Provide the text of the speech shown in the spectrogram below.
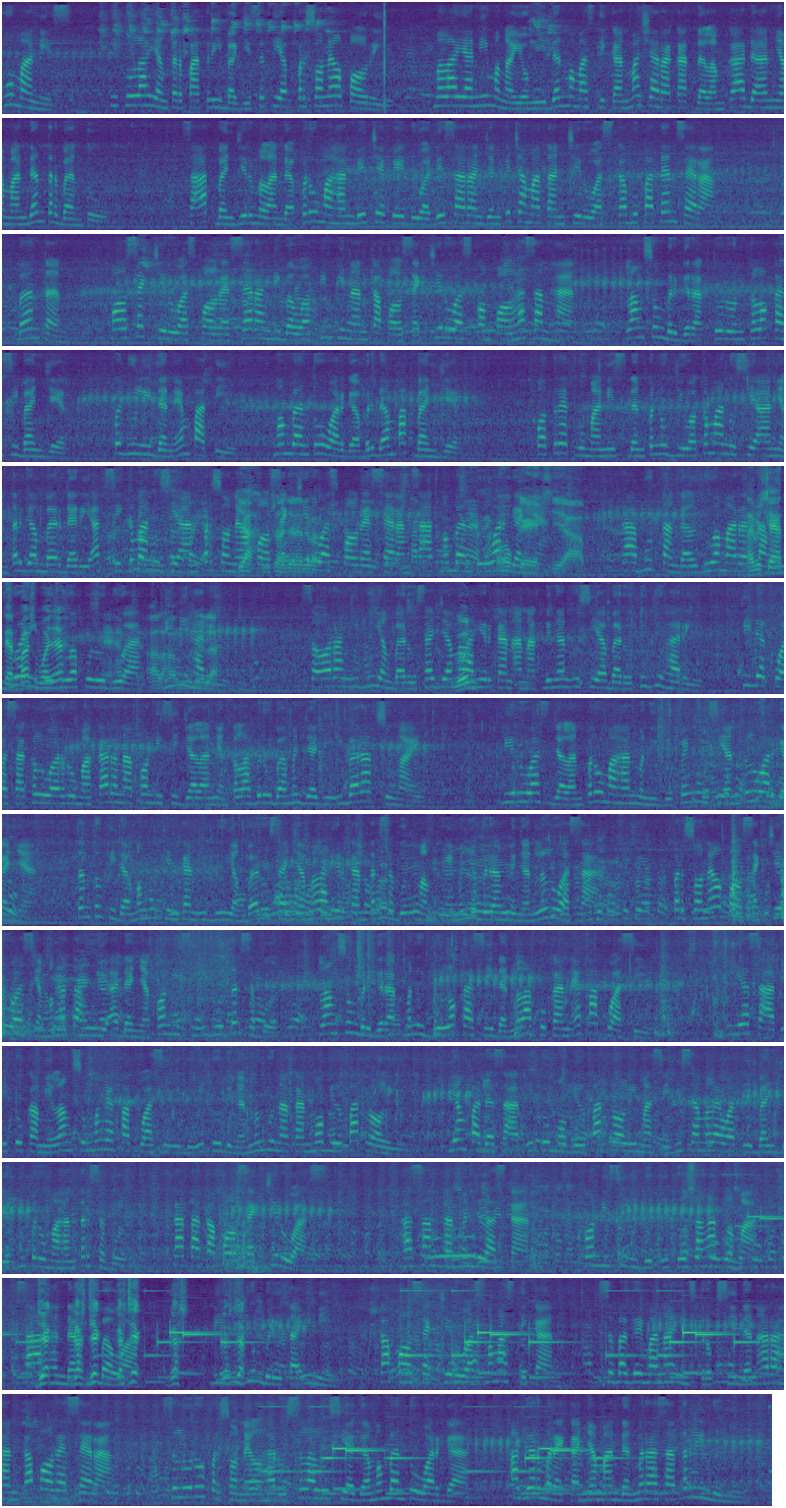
humanis. Itulah yang terpatri bagi setiap personel Polri. Melayani, mengayomi dan memastikan masyarakat dalam keadaan nyaman dan terbantu. Saat banjir melanda perumahan BCP 2 Desa Ranjeng Kecamatan Ciruas Kabupaten Serang, Banten, Polsek Ciruas Polres Serang di bawah pimpinan Kapolsek Ciruas Kompol Hasan Han, langsung bergerak turun ke lokasi banjir, peduli dan empati, membantu warga berdampak banjir. Potret humanis dan penuh jiwa kemanusiaan yang tergambar dari aksi kemanusiaan personel Ya, Polsek. Ciruas Polres Serang saat membantu Oke, warganya. siap. Rabu tanggal 2 Maret tahun sehat ya, semuanya? 2022, Sehat. dini hari. Seorang ibu yang baru saja Gun? melahirkan anak dengan usia baru tujuh hari. Tidak kuasa keluar rumah karena kondisi jalan yang telah berubah menjadi ibarat sungai. Di ruas jalan perumahan menuju pengungsian keluarganya. Tentu tidak memungkinkan ibu yang baru saja melahirkan tersebut mampu menyeberang dengan leluasa. Personel Polsek Ciruas yang mengetahui adanya kondisi ibu tersebut, langsung bergerak menuju lokasi dan melakukan evakuasi. Iya saat itu kami langsung mengevakuasi ibu itu dengan menggunakan mobil patroli. Yang pada saat itu mobil patroli masih bisa melewati banjir di perumahan tersebut, kata Kapolsek Ciruas. Hasan Khan menjelaskan, kondisi ibu itu sangat lemah saat Jack, hendak gas, Jack, dibawa. gas, Jack, gas, Di gas, ujung berita ini, Kapolsek Ciruas memastikan, sebagaimana instruksi dan arahan Kapolres Serang, seluruh personel harus selalu siaga membantu warga, agar mereka nyaman dan merasa terlindungi.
